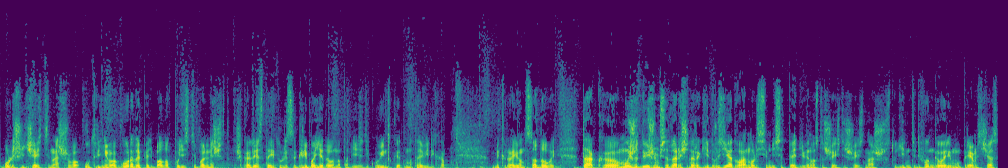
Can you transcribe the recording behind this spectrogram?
большей части нашего утреннего города. 5 баллов по 10-бальной шкале стоит улица Грибоедова на подъезде Куинска, это Мотовилиха, микрорайон Садовый. Так, э, мы же движемся дальше, дорогие друзья. 2075-96-6 наш студийный телефон. Говорим мы прямо сейчас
